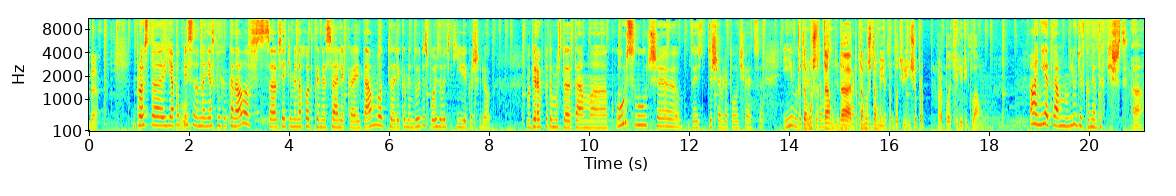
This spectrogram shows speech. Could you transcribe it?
Да. Просто я подписана вот. на несколько каналов со всякими находками с Алика, и там вот рекомендуют использовать Киви кошелек. Во-первых, потому что там э, курс лучше, то есть дешевле получается. И потому что потому там, что да, потому что мы проплатили, еще про- проплатили рекламу. А, нет, там люди в комментах пишут. А,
